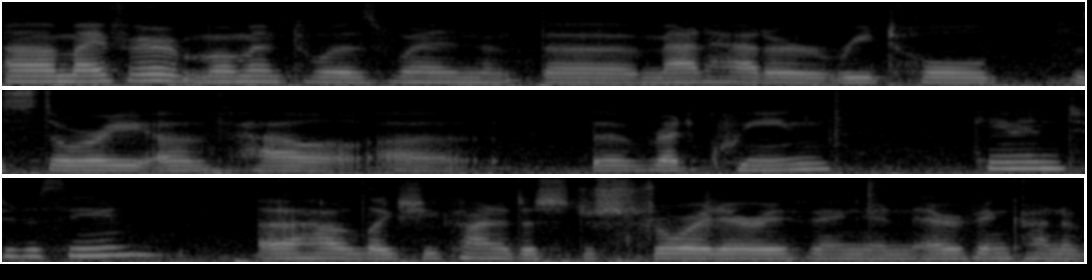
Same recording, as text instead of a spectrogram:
Uh, my favorite moment was when the Mad Hatter retold the story of how uh, the Red Queen came into the scene. Uh, how like she kind of just destroyed everything and everything kind of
